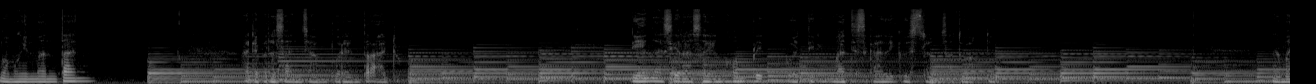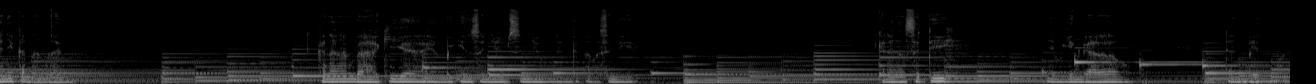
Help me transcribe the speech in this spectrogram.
Ngomongin mantan, ada perasaan campur yang teraduk. Dia ngasih rasa yang komplit buat dinikmati sekaligus dalam satu waktu. Namanya kenangan. Kenangan bahagia yang bikin senyum-senyum dan ketawa sendiri. Kenangan sedih yang bikin galau dan bad mood.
